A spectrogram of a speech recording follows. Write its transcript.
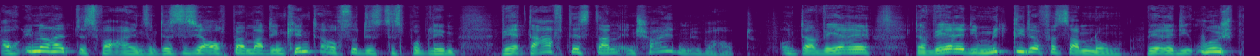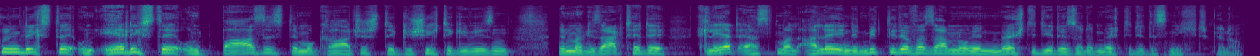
auch innerhalb des Vereins. Und das ist ja auch bei Martin Kind auch so das, das Problem. Wer darf das dann entscheiden überhaupt? Und da wäre, da wäre die Mitgliederversammlung, wäre die ursprünglichste und ehrlichste und basisdemokratischste Geschichte gewesen, wenn man gesagt hätte, klärt erstmal alle in den Mitgliederversammlungen, möchtet ihr das oder möchtet ihr das nicht. Genau.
